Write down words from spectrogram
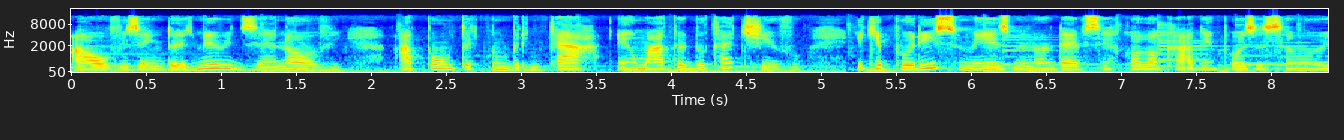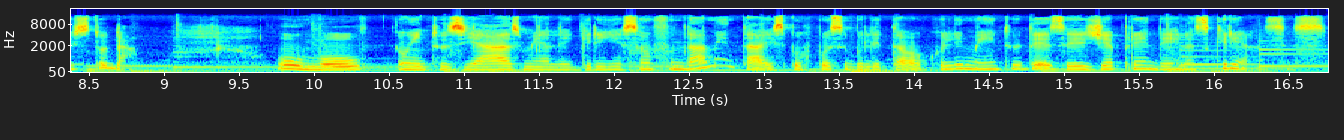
Alves, em 2019, aponta que um brincar é um ato educativo e que por isso mesmo não deve ser colocado em posição ao estudar. O humor, o entusiasmo e a alegria são fundamentais por possibilitar o acolhimento e o desejo de aprender nas crianças.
